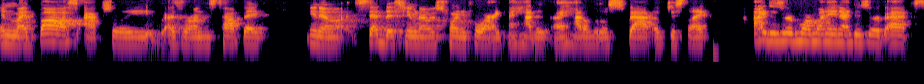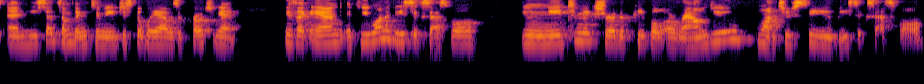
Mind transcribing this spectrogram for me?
And my boss actually, as we're on this topic, you know, said this to me when I was 24. I, I had a, I had a little spat of just like, I deserve more money and I deserve X. And he said something to me just the way I was approaching it. He's like, Anne, if you want to be successful, you need to make sure the people around you want to see you be successful.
